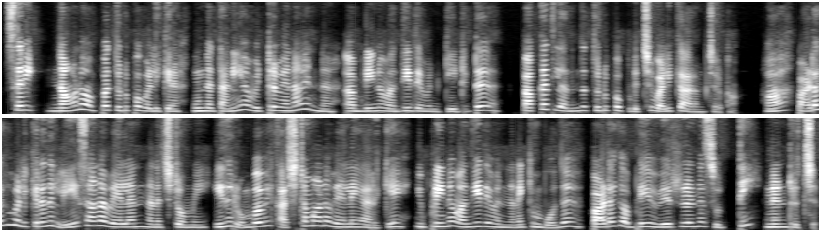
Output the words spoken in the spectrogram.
சரி நானும் அப்ப துடுப்ப வலிக்கிறேன். உன்னை தனியா விட்டுருவேனா என்ன? அப்படின்னு வந்தியத்தேவன் கேட்டுட்டு பக்கத்துல இருந்து துடுப்பை பிடிச்சி வலிக்க ஆரம்பிச்சிருக்கான். ஆ? படகு வலிக்கிறது லேசான வேலைன்னு நினைச்சிட்டோமே. இது ரொம்பவே கஷ்டமான வேலையா இருக்கே. இப்படின்னு வந்தியத்தேவன் நினைக்கும் போது படகு அப்படியே விருன்னு சுத்தி நின்றுச்சு.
